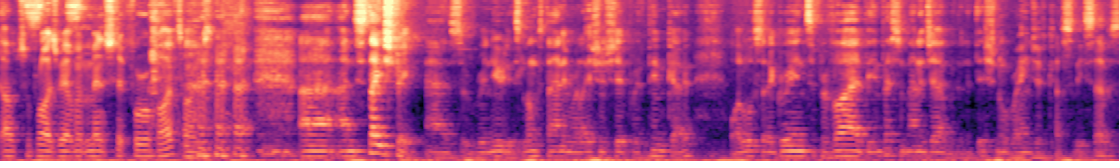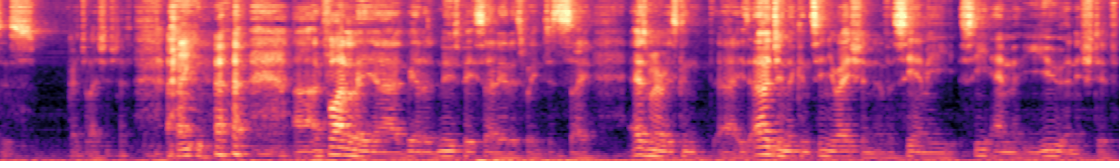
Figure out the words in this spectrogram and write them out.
I'm surprised we haven't mentioned it four or five times. uh, and State Street has renewed its long-standing relationship with PIMCO, while also agreeing to provide the investment manager with an additional range of custody services. Congratulations, Jeff. Thank you. uh, and finally, uh, we had a news piece earlier this week just to say ESMA is, con- uh, is urging the continuation of the CME, CMU initiative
